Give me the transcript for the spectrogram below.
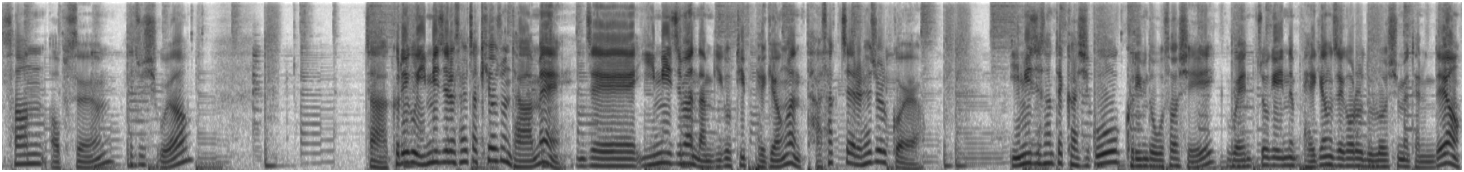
선 없음 해주시고요. 자 그리고 이미지를 살짝 키워준 다음에 이제 이미지만 남기고 뒷 배경은 다 삭제를 해줄 거예요. 이미지 선택하시고 그림 도구 서식 왼쪽에 있는 배경 제거를 눌러주시면 되는데요.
